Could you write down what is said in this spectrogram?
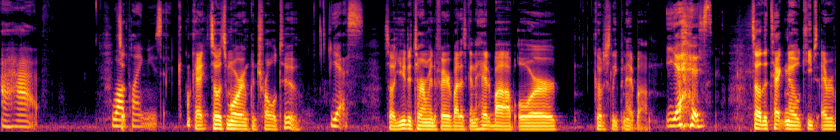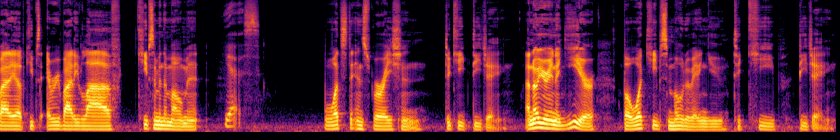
I have while So- playing music. Okay. So, it's more in control too. Yes. So, you determine if everybody's going to head bob or go to sleep and head bob. Yes. So the techno keeps everybody up, keeps everybody live, keeps them in the moment. Yes. What's the inspiration to keep DJing? I know you're in a year, but what keeps motivating you to keep DJing?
